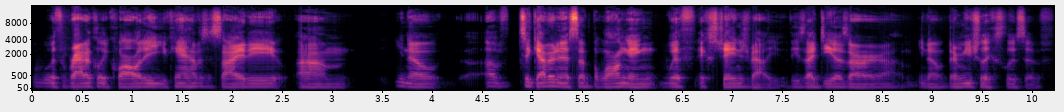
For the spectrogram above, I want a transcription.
with radical equality you can't have a society um, you know of togetherness of belonging with exchange value these ideas are um, you know they're mutually exclusive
